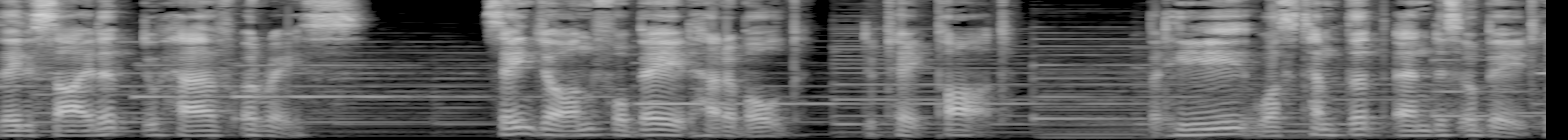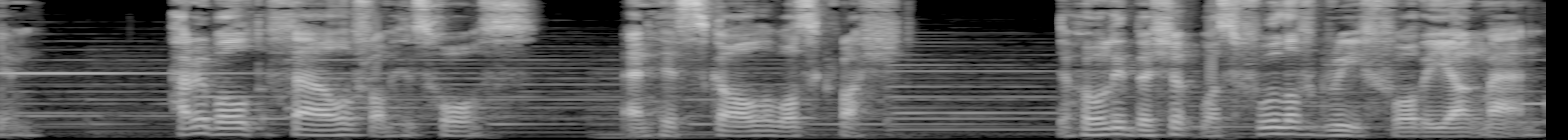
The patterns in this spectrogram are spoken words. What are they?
they decided to have a race. St. John forbade Heribold to take part, but he was tempted and disobeyed him. Heribold fell from his horse, and his skull was crushed. The holy bishop was full of grief for the young man,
